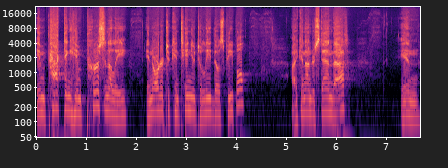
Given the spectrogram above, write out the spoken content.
impacting him personally in order to continue to lead those people. I can understand that. In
